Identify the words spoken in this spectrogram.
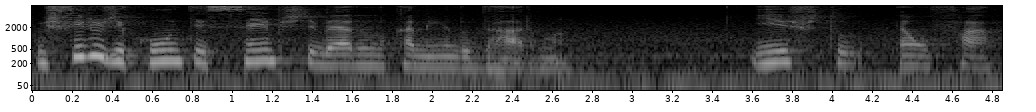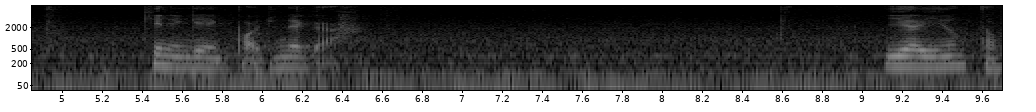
Os filhos de Kunti sempre estiveram no caminho do Dharma. Isto é um fato que ninguém pode negar. E aí então?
